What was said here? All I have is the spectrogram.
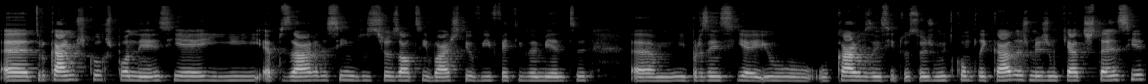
a trocarmos correspondência e apesar assim dos seus altos e baixos eu vi efetivamente um, e presenciei o, o, Carlos em situações muito complicadas, mesmo que à distância.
